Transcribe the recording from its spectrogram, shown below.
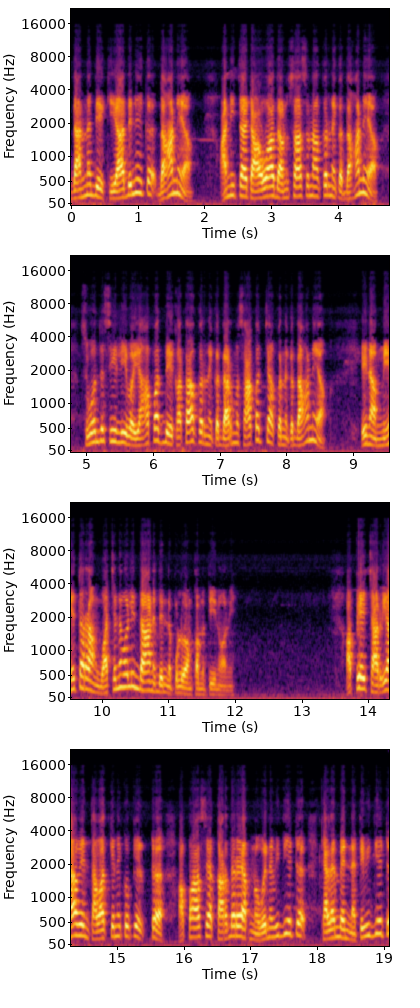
දන්න දේ කියා දෙන එක දානයක්. අනිත්‍යයට අවවාද අනුශාසනා කරන එක දානයක්. සුවඳශීලීව යහපත් දේ කතා කරන එක ධර්ම සාකච්ඡා කරන එක දානයක්. එහෙනම් මේ තරම් වචන වලින් දාන දෙන්න පුළුවන්කම තියෙනවනේ. අපේ චර්යාවෙන් තවත් කෙනෙකුට අපහාසයක් කරදරයක් නොවන විදියට කැළඹෙන්නේ නැති විදියට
